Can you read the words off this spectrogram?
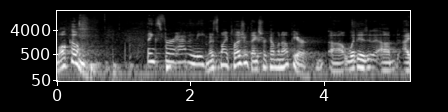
welcome. Thanks for having me. It's my pleasure. Thanks for coming up here. Uh, what is? Um, I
